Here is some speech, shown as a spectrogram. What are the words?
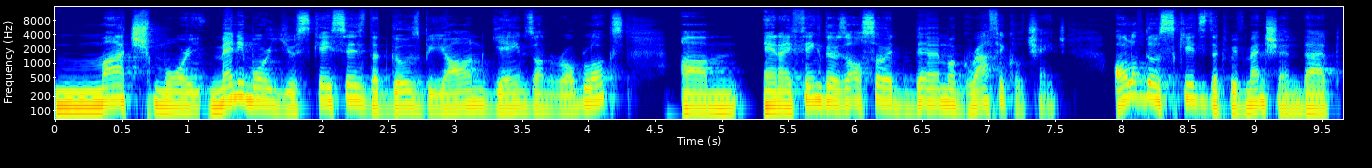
much more, many more use cases that goes beyond games on Roblox. Um, and I think there's also a demographical change all of those kids that we've mentioned that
